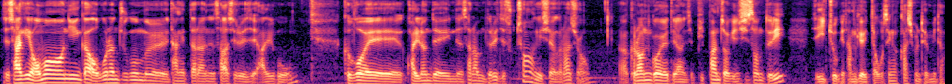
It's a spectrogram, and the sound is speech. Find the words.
이제 자기 어머니가 억울한 죽음을 당했다라는 사실을 이제 알고 그거에 관련되어 있는 사람들을 이제 숙청하기 시작을 하죠. 아, 그런 거에 대한 이제 비판적인 시선들이 이쪽에 담겨 있다고 생각하시면 됩니다.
